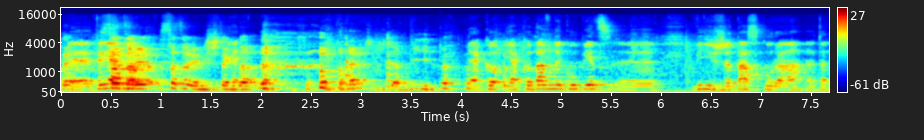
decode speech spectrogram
E, ty jako, Sadzą- gdzieś tak na, na na biję. jako, jako dawny kupiec e, widzisz, że ta skóra ten,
